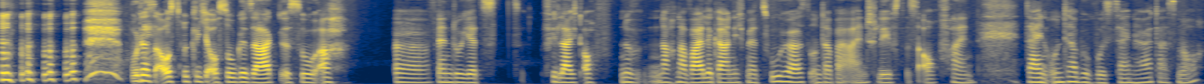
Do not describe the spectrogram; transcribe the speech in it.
wo das ausdrücklich auch so gesagt ist, so, ach, äh, wenn du jetzt vielleicht auch ne, nach einer Weile gar nicht mehr zuhörst und dabei einschläfst, ist auch fein. Dein Unterbewusstsein hört das noch.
